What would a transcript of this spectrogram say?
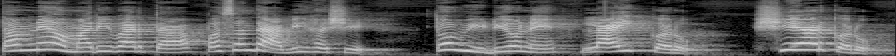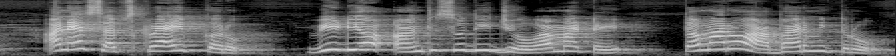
તમને અમારી વાર્તા પસંદ આવી હશે. તો વિડીયોને લાઈક કરો. શેર કરો અને સબસ્ક્રાઈબ કરો. વીડિયો અંત સુધી જોવા માટે તમારો આભાર મિત્રો.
